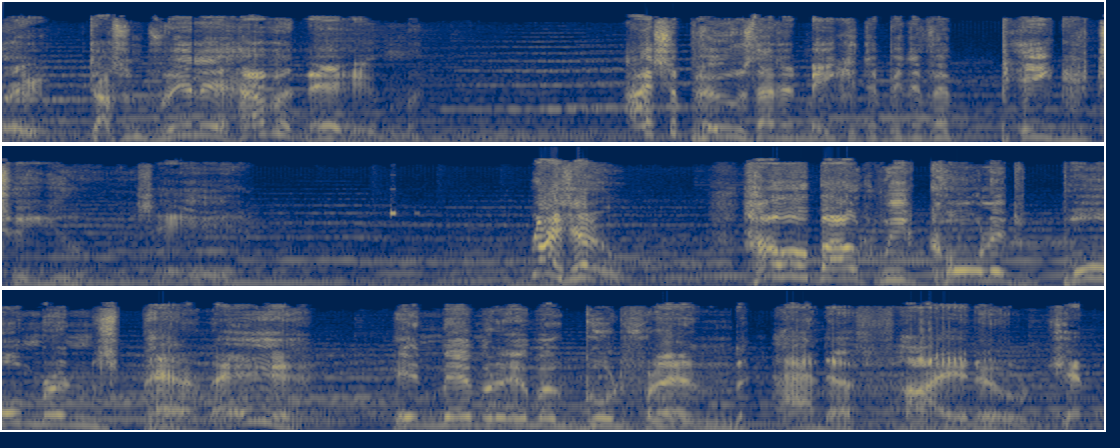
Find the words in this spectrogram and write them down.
It doesn't really have a name. I suppose that'd make it a bit of a pig to use, eh? Righto! How about we call it Baumren's Bell, eh? In memory of a good friend and a fine old gent.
